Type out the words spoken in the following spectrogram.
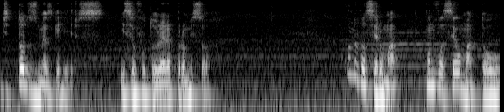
de todos os meus guerreiros, e seu futuro era promissor. Quando você o, Quando você o matou,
